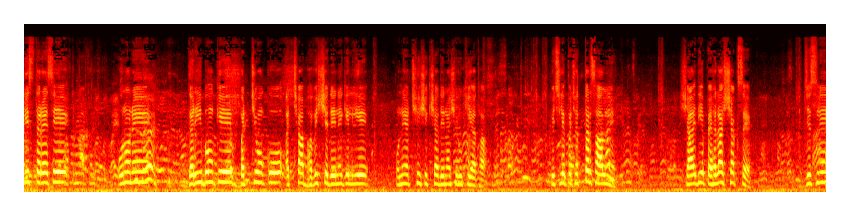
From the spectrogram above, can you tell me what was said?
किस तरह से उन्होंने गरीबों के बच्चों को अच्छा भविष्य देने के लिए उन्हें अच्छी शिक्षा देना शुरू किया था? पिछले 75 साल में शायद ये पहला शख्स है जिसने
